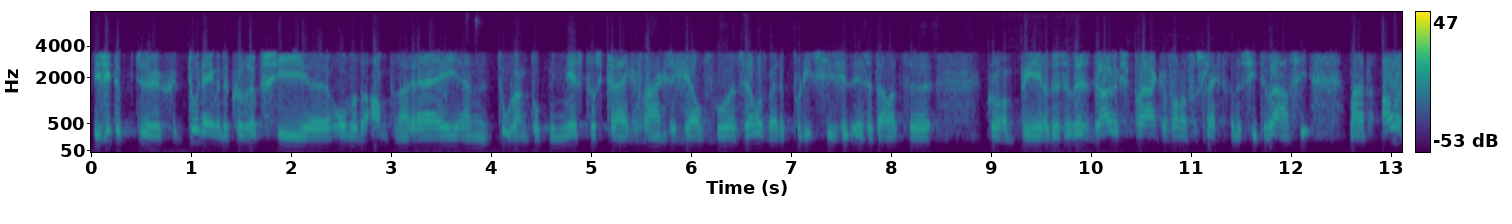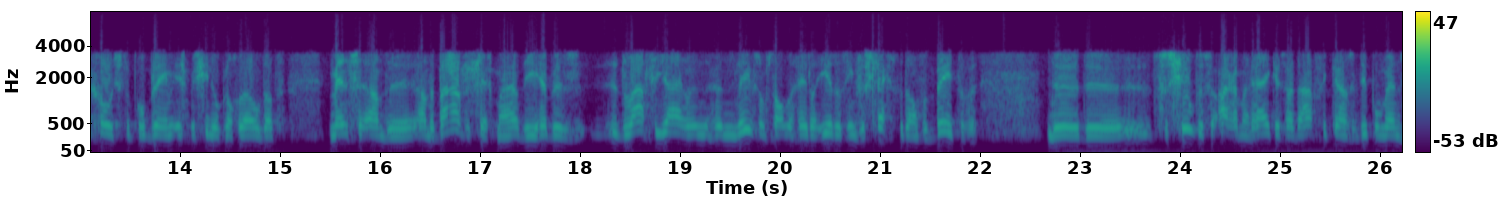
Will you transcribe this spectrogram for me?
Je ziet ook de toenemende corruptie onder de ambtenarij en toegang tot ministers krijgen, vragen ze geld voor. Zelfs bij de politie is het aan het corrumperen. Dus er is duidelijk sprake van een verslechterende situatie. Maar het allergrootste probleem is misschien ook nog wel dat mensen aan de, aan de basis, zeg maar, die hebben de laatste jaren hun, hun levensomstandigheden al eerder zien verslechteren dan verbeteren. De, de, het verschil tussen arm en rijk in Zuid-Afrika is op dit moment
